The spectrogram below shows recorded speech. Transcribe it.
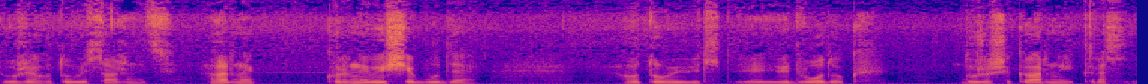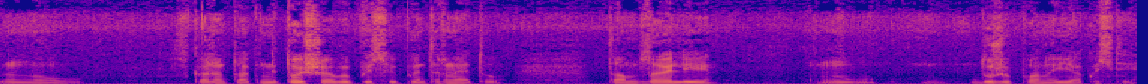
вже готовий саджанець. Гарне кореневище буде, готовий від, відводок, дуже шикарний, крас, ну, скажімо так, не той, що я виписую по інтернету. Там взагалі ну, дуже поганої якості.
